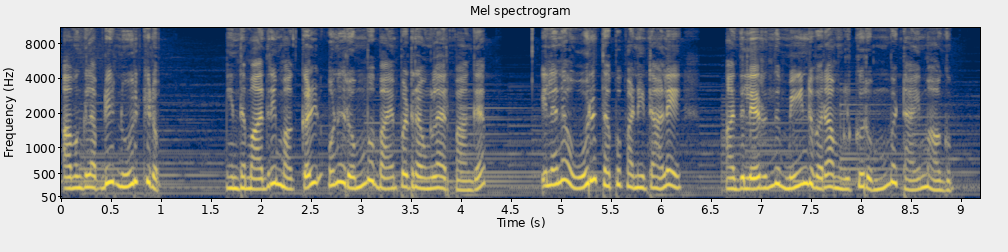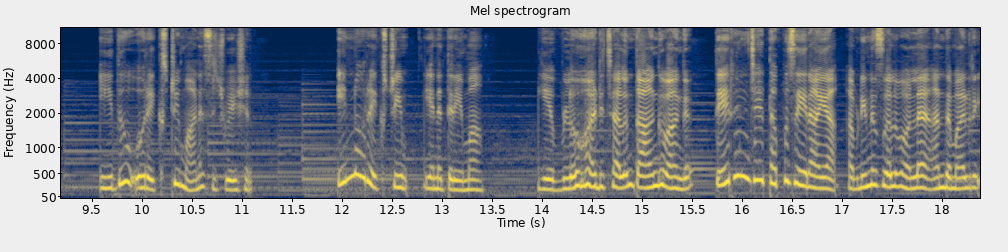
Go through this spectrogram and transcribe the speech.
அவங்கள அப்படியே நொறுக்கிடும். இந்த மாதிரி மக்கள் ஒன்று ரொம்ப பயப்படுறவங்களா இருப்பாங்க. இல்லைன்னா ஒரு தப்பு பண்ணிட்டாலே அதுல இருந்து மீண்டு வர அவங்களுக்கு ரொம்ப டைம் ஆகும். இது ஒரு எக்ஸ்ட்ரீமான சுச்சுவேஷன் இன்னொரு எக்ஸ்ட்ரீம் என்ன தெரியுமா? எவ்வளோ அடிச்சாலும் தாங்குவாங்க. தெரிஞ்சே தப்பு செய்யறாயா அப்படின்னு சொல்லுவோம்ல அந்த மாதிரி.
